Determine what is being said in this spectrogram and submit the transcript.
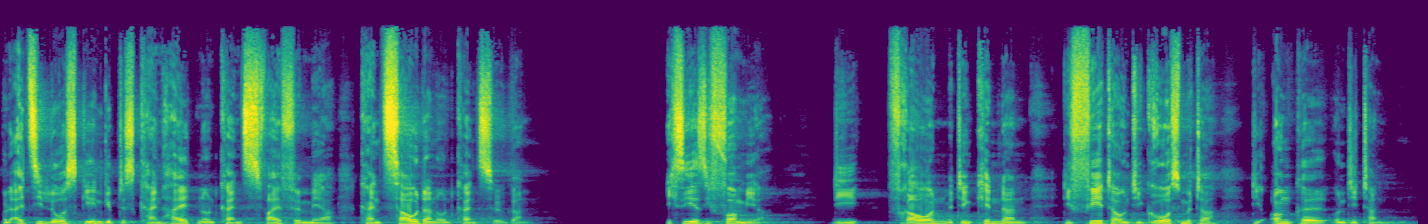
und als sie losgehen, gibt es kein Halten und kein Zweifel mehr, kein Zaudern und kein Zögern. Ich sehe sie vor mir, die Frauen mit den Kindern, die Väter und die Großmütter, die Onkel und die Tanten,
